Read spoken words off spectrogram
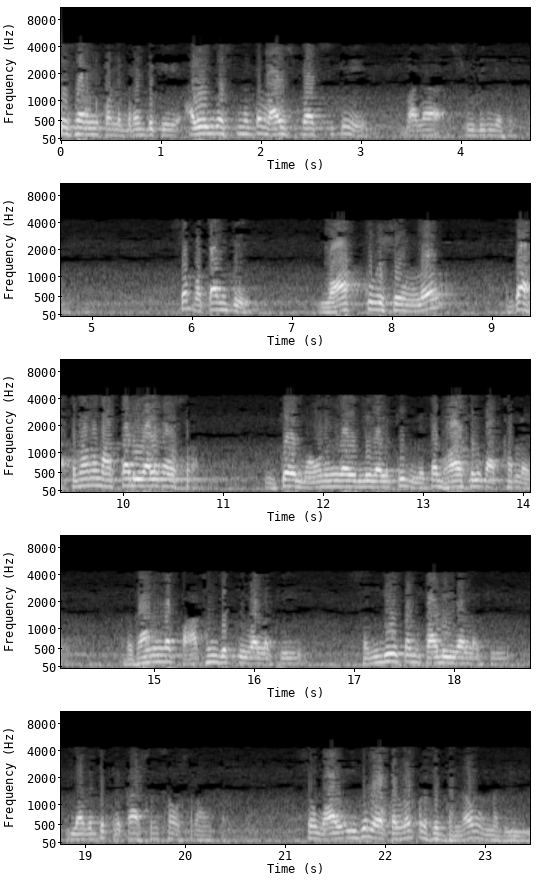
చేశారనుకోండి బ్రెడ్కి అది ఏం చేస్తుందంటే వాయిస్ బాక్స్కి బాగా షూటింగ్ ఎఫెక్ట్ ఉంటుంది సో మొత్తానికి లాక్ విషయంలో అంటే అస్తమానం మాట్లాడే వాళ్ళకి అవసరం. ఇంకే మౌనంగా ఉండే వాళ్ళకి మిత భాషలకు అక్కర్లేదు. ప్రధానంగా పాఠం చెప్పే వాళ్ళకి సంగీతం పాడే వాళ్ళకి ఇలాగంటే ప్రికాషన్స్ అవసరం అవుతాయి. సో వాళ్ళు ఇది లోకంలో ప్రసిద్ధంగా ఉన్నది.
